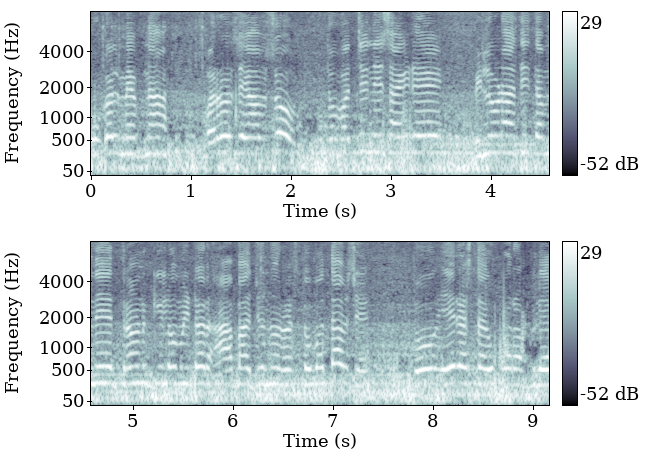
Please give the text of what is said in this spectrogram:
ગૂગલ મેપના ભરોસે આવશો, તો વચ્ચેની સાઈડે ભિલોડાથી તમને ત્રણ કિલોમીટર આ બાજુનો રસ્તો બતાવશે. તો એ રસ્તા ઉપર આપણે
